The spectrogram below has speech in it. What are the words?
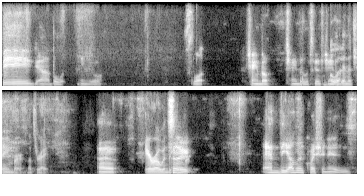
big uh, bullet in your slot chamber. Chamber, let's go. Chamber. Bullet in the chamber. That's right. Uh, Arrow in the. So. And the other question is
